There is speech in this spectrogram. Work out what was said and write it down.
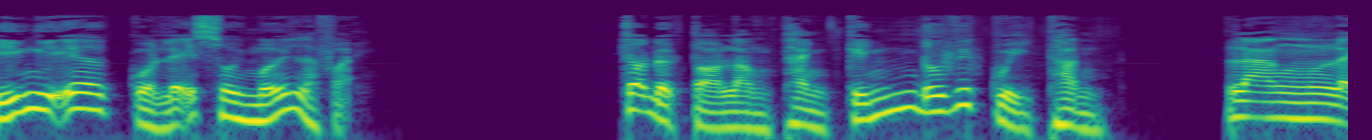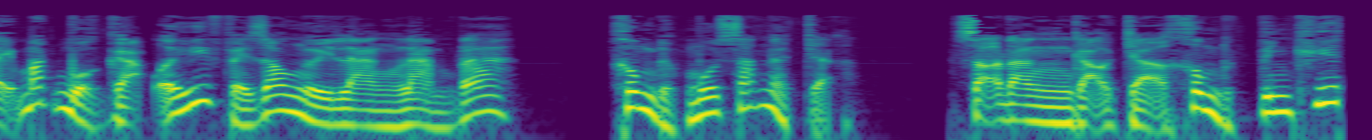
Ý nghĩa của lễ xôi mới là vậy. Cho được tỏ lòng thành kính đối với quỷ thần, làng lại bắt buộc gạo ấy phải do người làng làm ra, không được mua sẵn ở chợ. Sợ rằng gạo chợ không được tinh khiết.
